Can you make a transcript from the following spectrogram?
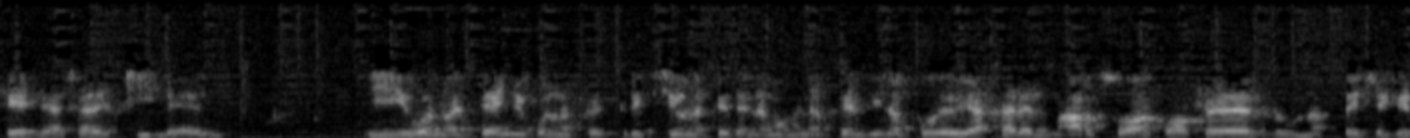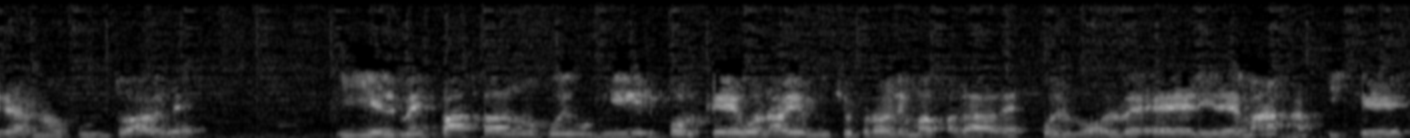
que es de allá de Chile él. Y bueno, este año con las restricciones que tenemos en Argentina pude viajar en marzo a correr una fecha que era no puntuable. Y el mes pasado no pudimos ir porque, bueno, había mucho problema para después volver y demás, así que,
